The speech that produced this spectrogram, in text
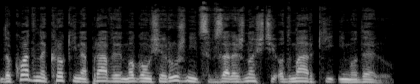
dokładne kroki naprawy mogą się różnić w zależności od marki i modelu.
